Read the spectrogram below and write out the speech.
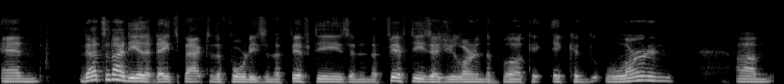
And that's an idea that dates back to the 40s and the 50s. And in the 50s, as you learn in the book, it, it could learn um,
